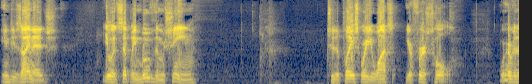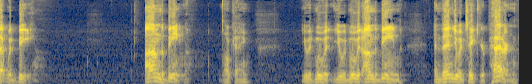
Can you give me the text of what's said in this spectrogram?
in Design Edge, you would simply move the machine to the place where you want your first hole, wherever that would be, on the beam. Okay, you would move it. You would move it on the beam, and then you would take your pattern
